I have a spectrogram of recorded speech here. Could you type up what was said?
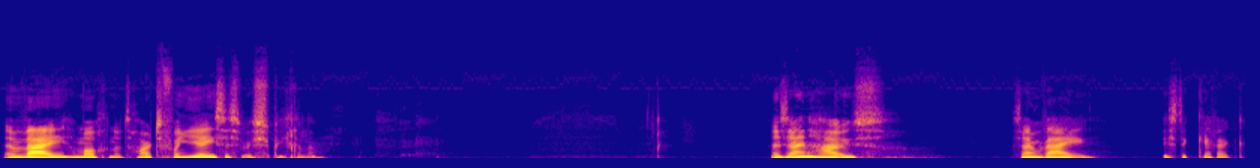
En wij mogen het hart van Jezus weerspiegelen. En zijn huis, zijn wij, is de kerk.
